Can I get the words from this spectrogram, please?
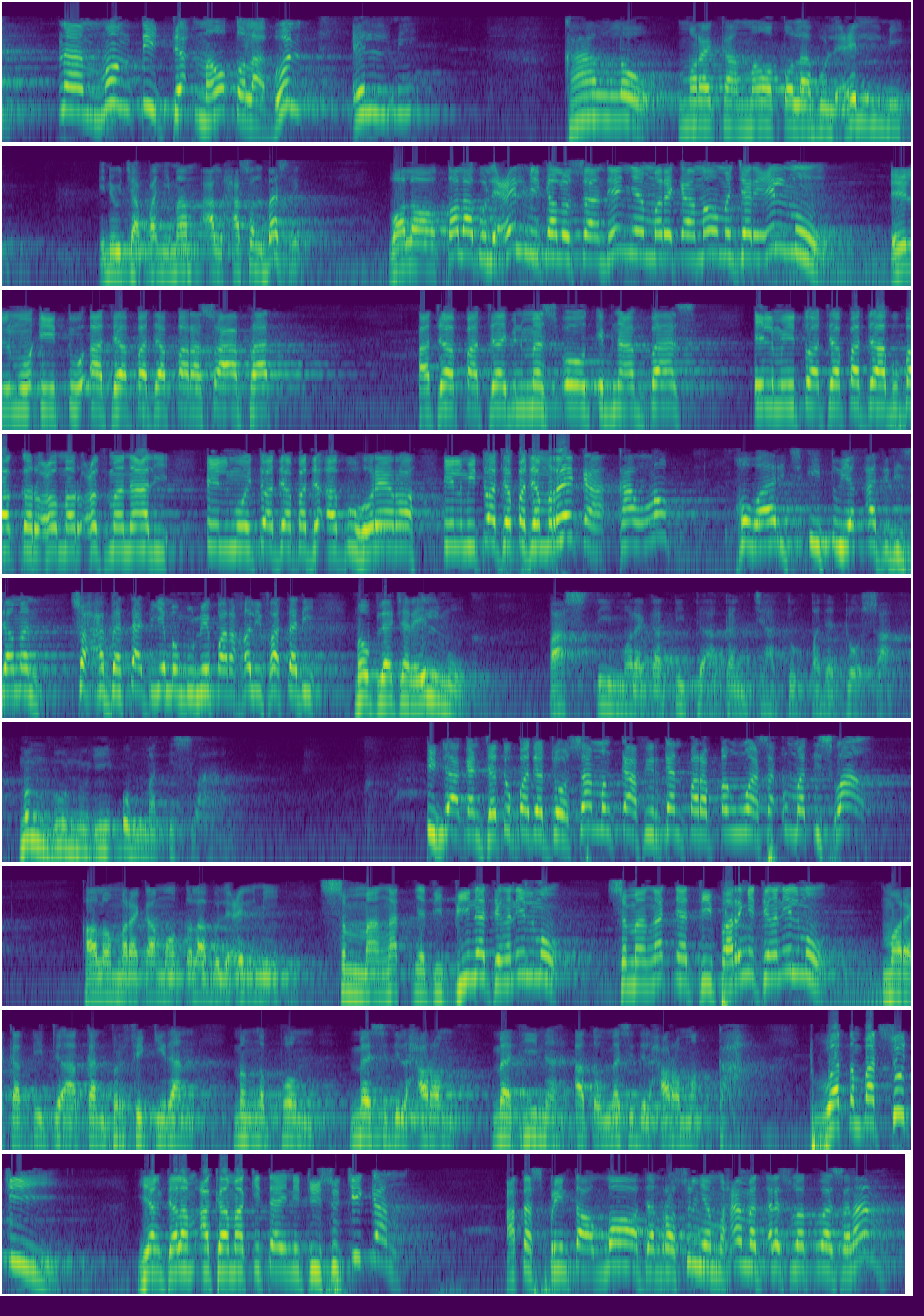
namun tidak mau tolabul ilmi. Kalau mereka mau tolabul ilmi, ini ucapan Imam Al Hasan Basri. Walau tolabul ilmi kalau seandainya mereka mau mencari ilmu, ilmu itu ada pada para sahabat, ada pada Ibn Mas'ud, Ibn Abbas, ilmu itu ada pada Abu Bakar, Umar, Uthman, Ali, ilmu itu ada pada Abu Hurairah, ilmu itu ada pada mereka. Kalau Khawarij itu yang ada di zaman sahabat tadi yang membunuh para khalifah tadi. Mau belajar ilmu, pasti mereka tidak akan jatuh pada dosa membunuhi umat Islam. Tidak akan jatuh pada dosa mengkafirkan para penguasa umat Islam. Kalau mereka mau tolabul ilmi, semangatnya dibina dengan ilmu, semangatnya dibarengi dengan ilmu, mereka tidak akan berfikiran mengebom Masjidil Haram Madinah atau Masjidil Haram Mekah. Dua tempat suci yang dalam agama kita ini disucikan atas perintah Allah dan Rasulnya Muhammad SAW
